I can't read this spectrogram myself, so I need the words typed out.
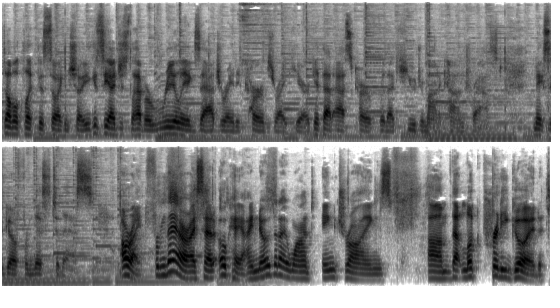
Double click this so I can show you. You can see I just have a really exaggerated curves right here. Get that S curve for that huge amount of contrast. Makes it go from this to this. All right, from there I said, okay, I know that I want ink drawings um, that look pretty good.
